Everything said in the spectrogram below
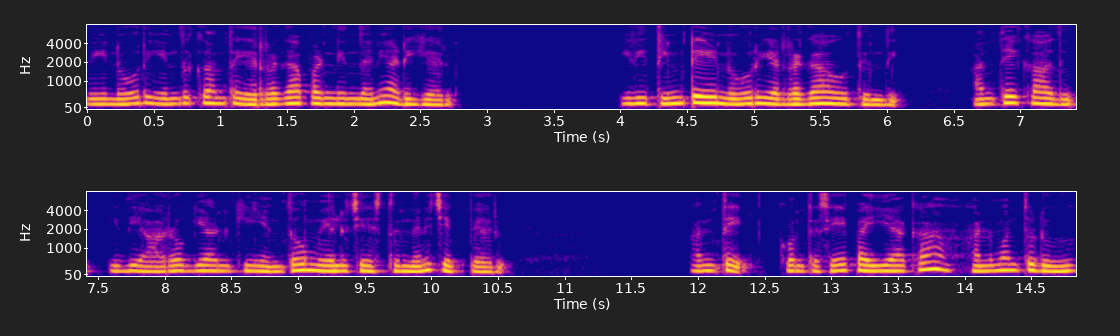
మీ నోరు ఎందుకు అంత ఎర్రగా పండిందని అడిగారు. ఇది తింటే నోరు ఎర్రగా అవుతుంది. అంతేకాదు ఇది ఆరోగ్యానికి ఎంతో మేలు చేస్తుందని చెప్పారు. అంతే కొంతసేపు అయ్యాక హనుమంతుడు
